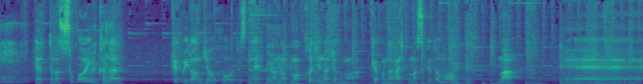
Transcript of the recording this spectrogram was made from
えやってます。そこはかな結構いろんな情報をですね、あのもう個人の情報も結構流してますけども、まあ、え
